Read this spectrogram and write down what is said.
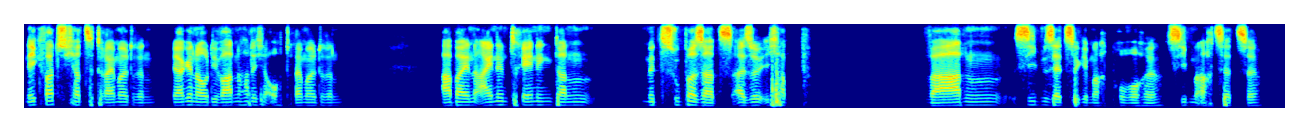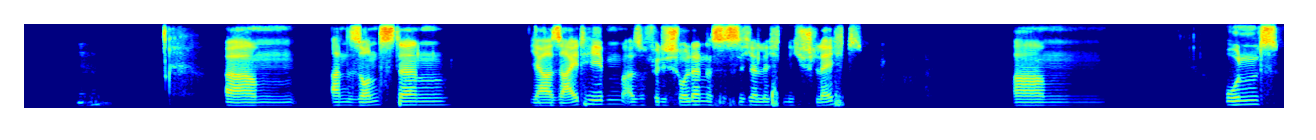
Nee, Quatsch, ich hatte sie dreimal drin. Ja, genau, die Waden hatte ich auch dreimal drin. Aber in einem Training dann mit Supersatz. Also ich habe Waden sieben Sätze gemacht pro Woche, sieben, acht Sätze. Mhm. Ähm, ansonsten, ja, Seitheben, also für die Schultern ist es sicherlich nicht schlecht. Ähm, und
